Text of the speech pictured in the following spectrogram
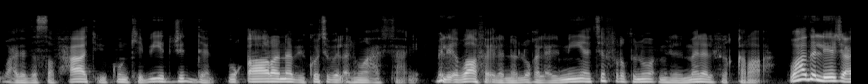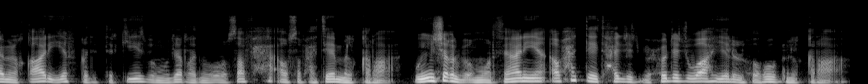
وعدد الصفحات يكون كبير جدا مقارنة بكتب الأنواع الثانية، بالإضافة إلى أن اللغة العلمية تفرض نوع من الملل في القراءة، وهذا اللي يجعل من القارئ يفقد التركيز بمجرد مرور صفحة أو صفحتين من القراءة، وينشغل بأمور ثانية أو حتى يتحجج بحجج واهية للهروب من القراءة.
